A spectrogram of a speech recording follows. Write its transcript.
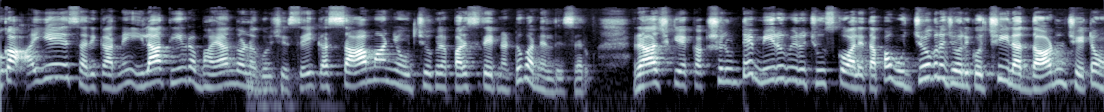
ఒక ఐఏఎస్ అధికారిని ఇలా తీవ్ర భయాందోళన గురి చేస్తే ఇక సామాన్య ఉద్యోగుల పరిస్థితి ఏంటంటూ వారు నిలదీశారు. రాజకీయ కక్షలుంటే మీరు మీరు చూసుకోవాలి తప్ప ఉద్యోగుల జోలికి వచ్చి ఇలా దాడులు చేయటం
